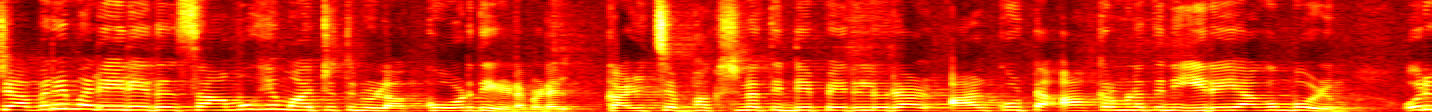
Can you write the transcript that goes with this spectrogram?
ശബരിമലയിലേത് സാമൂഹ്യ മാറ്റത്തിനുള്ള കോടതി ഇടപെടൽ. കഴിച്ച ഭക്ഷണത്തിന്റെ പേരിൽ ഒരാൾ ആൾക്കൂട്ട ആക്രമണത്തിന് ഇരയാകുമ്പോഴും ഒരു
